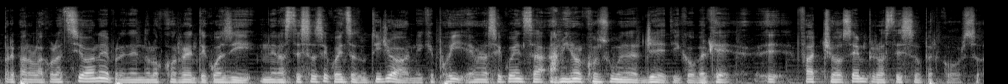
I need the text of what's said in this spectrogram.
preparo la colazione prendendo l'occorrente quasi nella stessa sequenza tutti i giorni, che poi è una sequenza a minor consumo energetico perché eh, faccio sempre lo stesso percorso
